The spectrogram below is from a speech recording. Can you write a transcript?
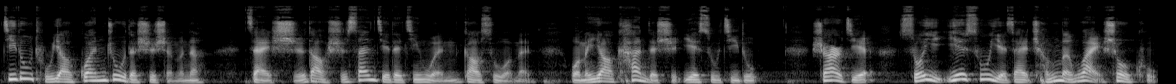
基督徒要关注的是什么呢？在十到十三节的经文告诉我们，我们要看的是耶稣基督。十二节，所以耶稣也在城门外受苦，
